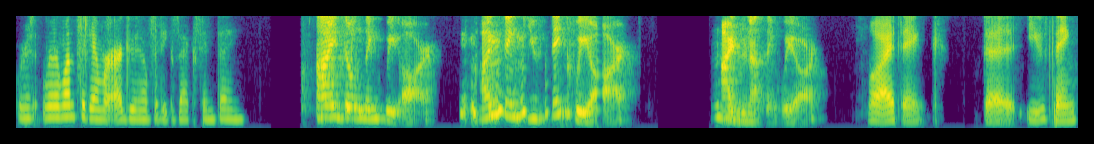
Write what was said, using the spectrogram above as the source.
We're, we're once again we're arguing over the exact same thing. I don't think we are. I think you think we are. Mm-hmm. I do not think we are. Well, I think that you think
